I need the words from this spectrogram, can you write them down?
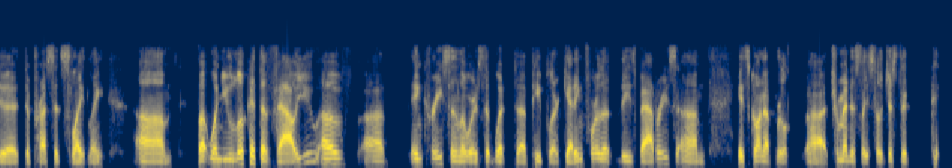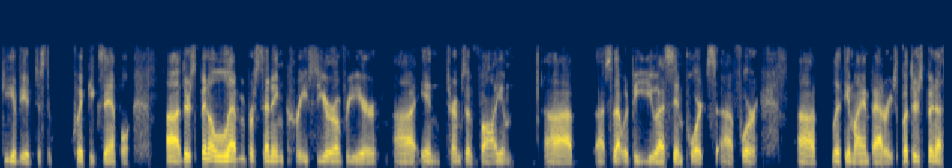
uh, depress it slightly. Um, but when you look at the value of uh, increase, in other words, that what people are getting for the, these batteries, um, it's gone up real tremendously. So just to give you just a quick example. Uh, there's been 11% increase year over year uh, in terms of volume. Uh, uh so that would be U.S. imports uh, for uh, lithium-ion batteries. But there's been a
